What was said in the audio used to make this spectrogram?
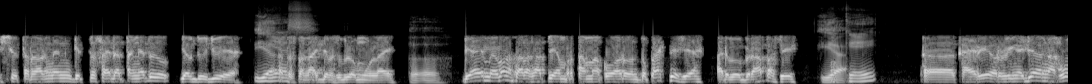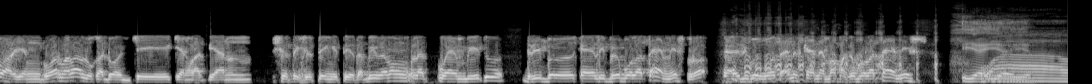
shoot terang kan kita saya datangnya tuh jam 7 ya. Iya. Yes. Atau setengah jam sebelum mulai. Heeh. Dia memang salah satu yang pertama keluar untuk praktis ya. Ada beberapa sih. Iya. oke Eh, Kyrie Irving aja nggak keluar, yang keluar malah Luka Doncic yang latihan shooting-shooting gitu ya. Tapi memang lihat Wemby itu dribble kayak dribble bola tenis, bro. Kayak dribble bola tenis kayak nembak pakai bola tenis. Iya iya iya. wow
